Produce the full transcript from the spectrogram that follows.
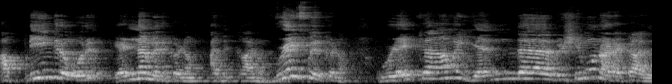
அப்படிங்கிற ஒரு எண்ணம் இருக்கணும். அதுக்கான உழைப்பு இருக்கணும். உழைக்காம எந்த விஷயமும் நடக்காது.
